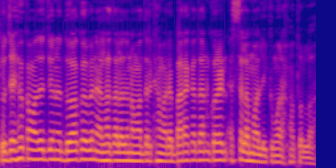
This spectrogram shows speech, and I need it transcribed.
তো যাই হোক, আমাদের জন্য দোয়া করবেন, আল্লাহ তালা যেন আমাদের খামারে বারাকা দান করেন। আসসালামু আলাইকুম রহমতুল্লাহ।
